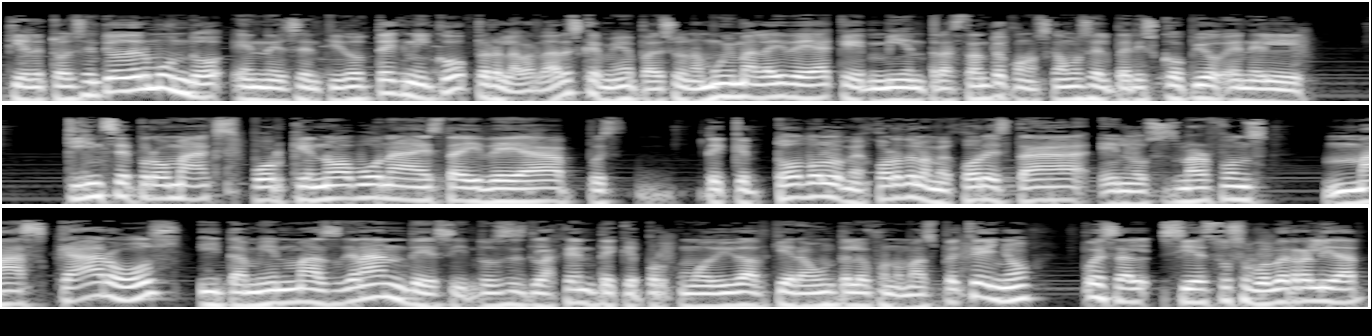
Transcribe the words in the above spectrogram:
tiene todo el sentido del mundo en el sentido técnico, pero la verdad es que a mí me parece una muy mala idea que mientras tanto conozcamos el periscopio en el 15 Pro Max, porque no abona a esta idea pues de que todo lo mejor de lo mejor está en los smartphones más caros y también más grandes. Y entonces la gente que por comodidad quiera un teléfono más pequeño, pues si esto se vuelve realidad,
